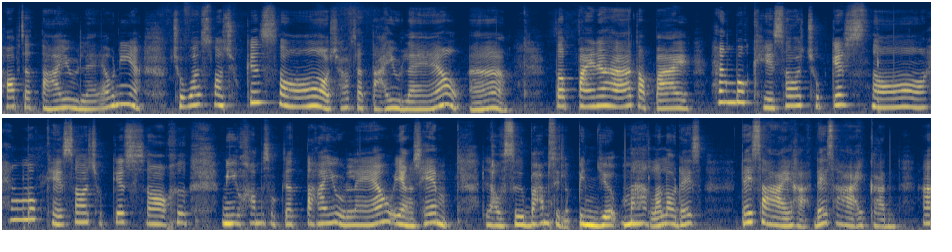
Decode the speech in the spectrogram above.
ชอบจะตายอยู่แล้วเนี่ยชูว่าซอชุกเกซอชอบจะตายอยู่แล้วอ่าต่อไปนะคะ ต่อไปแฮงบกเคซอชุกเกซอแฮงบกเคซอชุกเกซอคือมีความสุขจะตายอยู่แล้ว อย่างเช่น เราซื้อบ้านศิลปินเยอะมากแล้วเราได้ ได้ทรายค่ะ ได้ทรายกัน อ่า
